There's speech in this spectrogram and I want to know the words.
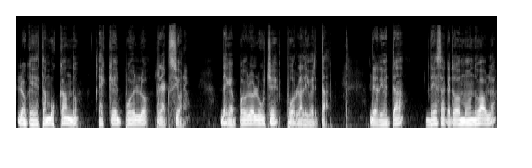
lo que están buscando es que el pueblo reaccione, de que el pueblo luche por la libertad, de la libertad de esa que todo el mundo habla,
